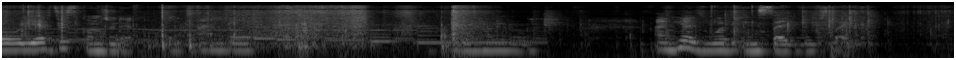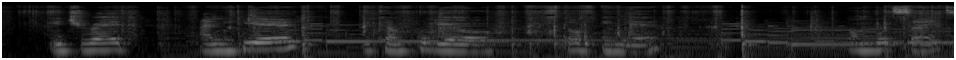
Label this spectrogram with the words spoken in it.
Oh yes this comes with a handle and here's what the inside looks like. It's red and here you can put your stuff in here on both sides.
